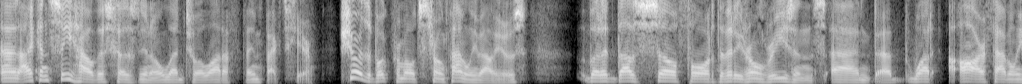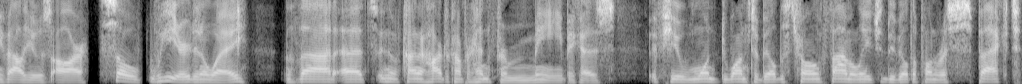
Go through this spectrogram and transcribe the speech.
and i can see how this has you know led to a lot of impacts here sure the book promotes strong family values but it does so for the very wrong reasons. And uh, what our family values are so weird in a way that it's you know, kind of hard to comprehend for me because if you want want to build a strong family, it should be built upon respect.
